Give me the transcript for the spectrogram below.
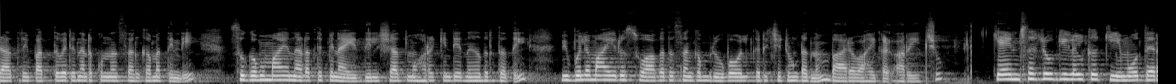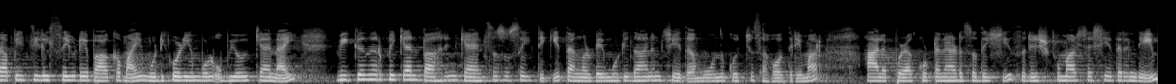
രാത്രി പത്ത് വരെ നടക്കുന്ന സംഗമത്തിന്റെ സുഗമമായ നടത്തിപ്പിനായി ദിൽഷാദ് മൊഹറക്കിന്റെ നേതൃത്വത്തിൽ വിപുലമായൊരു സ്വാഗത സംഘം രൂപവൽക്കരിച്ചിട്ടുണ്ടെന്നും ഭാരവാഹികൾ അറിയിച്ചു. ക്യാൻസർ രോഗികൾക്ക് കീമോതെറാപ്പി ചികിത്സയുടെ ഭാഗമായി മുടി കൊഴിയുമ്പോൾ ഉപയോഗിക്കാനായി വിഗ് നിർമ്മിക്കാൻ ബഹ്റിൻ ക്യാൻസർ സൊസൈറ്റിക്ക് തങ്ങളുടെ മുടിദാനം ചെയ്ത മൂന്ന് കൊച്ചു സഹോദരിമാർ ആലപ്പുഴ കുട്ടനാട് സ്വദേശി സുരേഷ് കുമാർ ശശിധരന്റെയും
